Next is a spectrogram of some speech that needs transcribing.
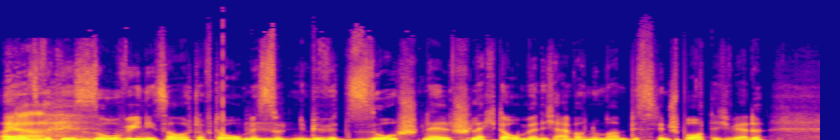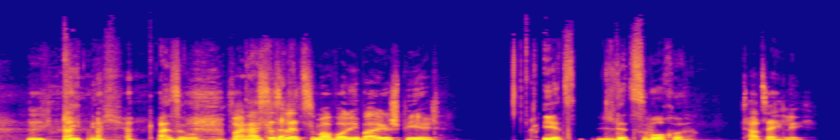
Weil ja. jetzt wirklich so wenig Sauerstoff da oben mhm. ist. Mir wird so schnell schlecht da oben, wenn ich einfach nur mal ein bisschen sportlich werde. Geht nicht. Also. Wann hast du das letzte Mal Volleyball gespielt? Jetzt, letzte Woche. Tatsächlich.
